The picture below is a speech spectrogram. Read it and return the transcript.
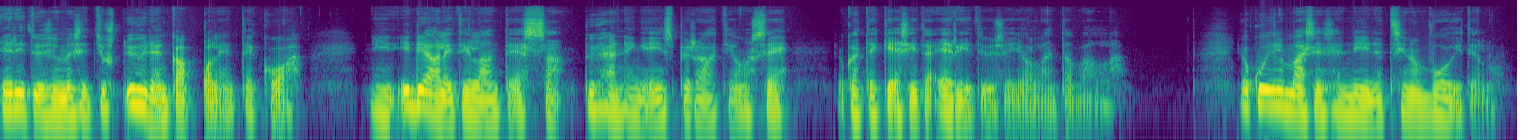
erityisemmin sit just yhden kappaleen tekoa, niin ideaalitilanteessa pyhän hengen inspiraatio on se, joka tekee siitä erityisen jollain tavalla. Joku ilmaisi sen niin, että siinä on voitelu –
